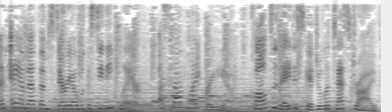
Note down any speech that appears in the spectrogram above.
an AM FM stereo with a CD player, a satellite radio. Call today to schedule a test drive.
